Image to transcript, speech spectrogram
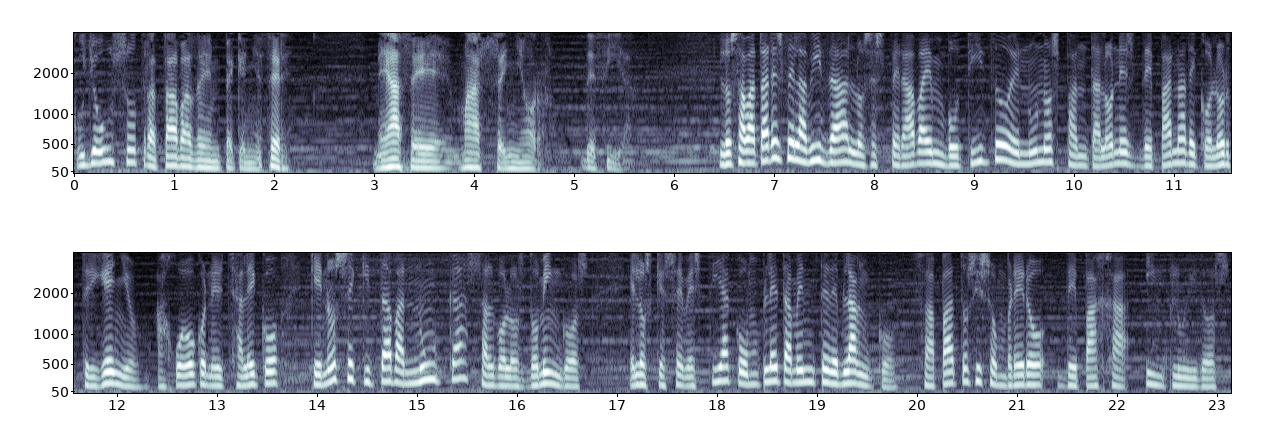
cuyo uso trataba de empequeñecer. Me hace más señor, decía. Los avatares de la vida los esperaba embutido en unos pantalones de pana de color trigueño, a juego con el chaleco que no se quitaba nunca salvo los domingos, en los que se vestía completamente de blanco, zapatos y sombrero de paja incluidos.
